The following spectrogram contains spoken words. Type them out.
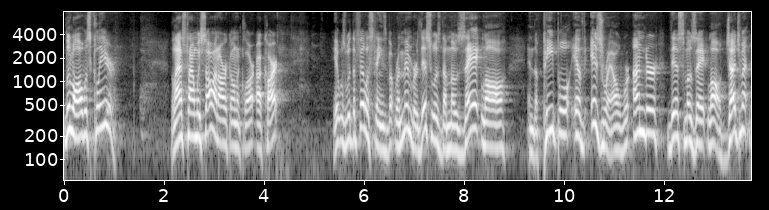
The law was clear. The last time we saw an ark on a, cart, it was with the Philistines. But remember, this was the Mosaic law, and the people of Israel were under this Mosaic law. Judgment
